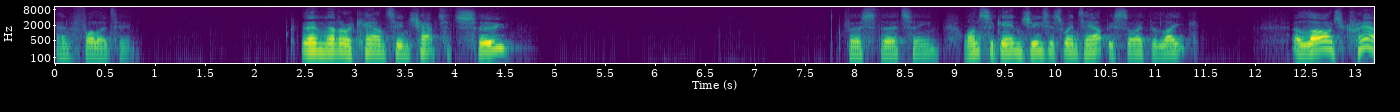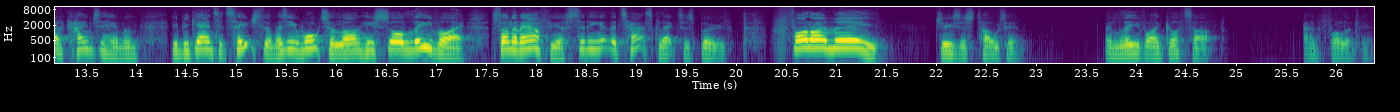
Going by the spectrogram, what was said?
and followed him. And then another account in chapter 2, verse 13. Once again, Jesus went out beside the lake. A large crowd came to him and he began to teach them. As he walked along, he saw Levi, son of Alphaeus, sitting at the tax collector's booth. Follow me, Jesus told him. And Levi got up and followed him.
